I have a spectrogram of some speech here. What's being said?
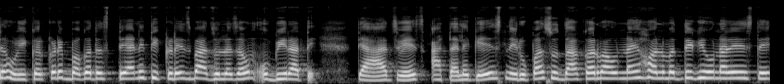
ढवळीकरकडे बघत असते आणि तिकडेच बाजूला जाऊन उभी राहते. त्याच वेळेस आता लगेच निरुपा सुधाकर भाऊंनाही हॉलमध्ये घेऊन आले असते.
